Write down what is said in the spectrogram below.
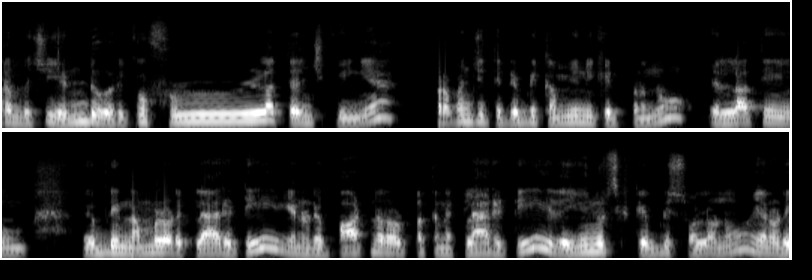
இருந்து எண்டு வரைக்கும் ஃபுல்லாக தெரிஞ்சுக்குவீங்க. பிரபஞ்சத்திட்ட எப்படி கம்யூனிகேட் பண்ணணும் எல்லாத்தையும் எப்படி நம்மளோட கிளாரிட்டி என்னுடைய பார்ட்னரோட பற்றின கிளாரிட்டி இதை யூனிவர்ஸ் கிட்ட எப்படி சொல்லணும் என்னோட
